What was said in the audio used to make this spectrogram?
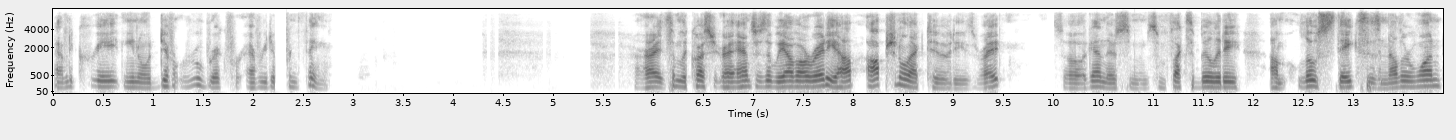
having to create, you know, a different rubric for every different thing. All right, some of the question uh, answers that we have already: op optional activities, right? So again, there's some some flexibility. Um, low stakes is another one,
